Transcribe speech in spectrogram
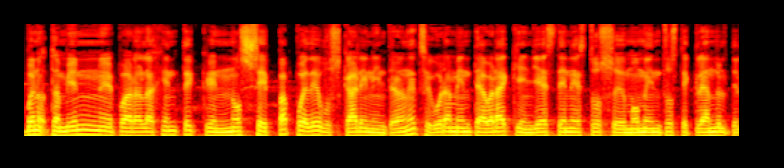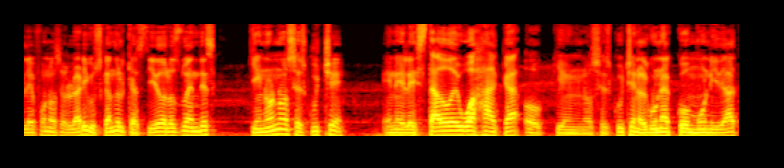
Bueno, también eh, para la gente que no sepa, puede buscar en internet. Seguramente habrá quien ya esté en estos eh, momentos tecleando el teléfono celular y buscando el Castillo de los Duendes. Quien no nos escuche en el estado de Oaxaca o quien nos escuche en alguna comunidad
